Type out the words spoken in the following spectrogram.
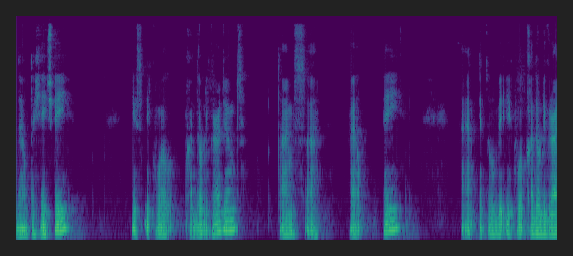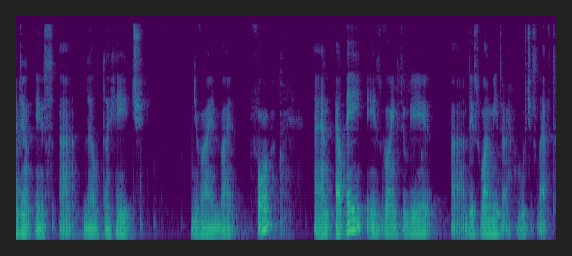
delta HA is equal hydraulic gradient times uh, LA it will be equal hydraulic gradient is uh, delta H divided by 4 and LA is going to be uh, this 1 meter which is left.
